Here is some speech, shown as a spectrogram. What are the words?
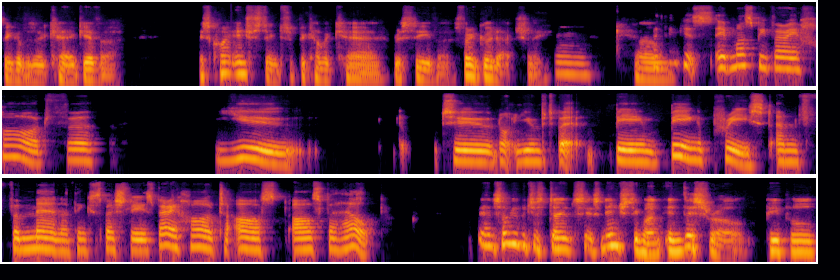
think of as a caregiver, it's quite interesting to become a care receiver. It's very good, actually. Mm. I Um, think it's it must be very hard for you to not you but being being a priest and for men I think especially it's very hard to ask ask for help. and some people just don't. It's an interesting one. In this role, people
